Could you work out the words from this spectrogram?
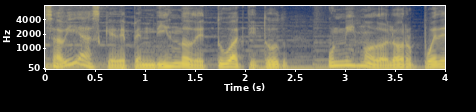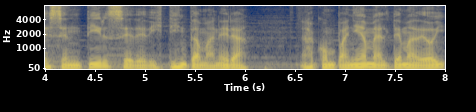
¿Sabías que dependiendo de tu actitud, un mismo dolor puede sentirse de distinta manera? Acompáñame al tema de hoy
